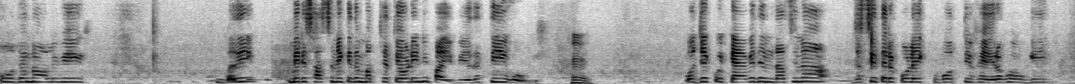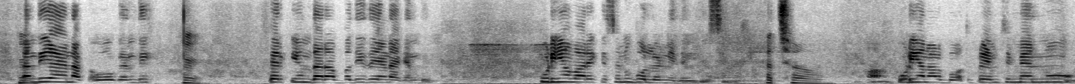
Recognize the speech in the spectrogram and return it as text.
ਉਹਦੇ ਨਾਲ ਵੀ ਬੜੀ ਮੇਰੀ ਸੱਸ ਨੇ ਕਿਤੇ ਮੱਥੇ ਤੇ ਔੜੀ ਨਹੀਂ ਪਾਈ ਵੀ ਇਹਦੇ ਧੀ ਹੋਊਗੀ ਹੂੰ। ਉਹ ਜੇ ਕੋਈ ਕਹਿ ਵੀ ਦਿੰਦਾ ਸੀ ਨਾ ਜੱਸੀ ਤੇਰੇ ਕੋਲੇ ਇੱਕ ਪੋਤੀ ਫੇਰ ਹੋਊਗੀ ਕਹਿੰਦੀ ਐ ਨਾ ਕਹੋ ਕਹਿੰਦੀ। ਹੂੰ। ਫਿਰ ਕੀ ਹੁੰਦਾ ਰੱਬ ਦੀ ਦੇਣ ਹੈ ਕਹਿੰਦੀ। ਕੁੜੀਆਂ ਬਾਰੇ ਕਿਸੇ ਨੂੰ ਬੋਲਣ ਨਹੀਂ ਦਿੰਦੀ ਸੀ। ਅੱਛਾ। ਹਾਂ ਕੁੜੀਆਂ ਨਾਲ ਬਹੁਤ ਪ੍ਰੇਮ ਸੀ। ਮੈਨੂੰ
